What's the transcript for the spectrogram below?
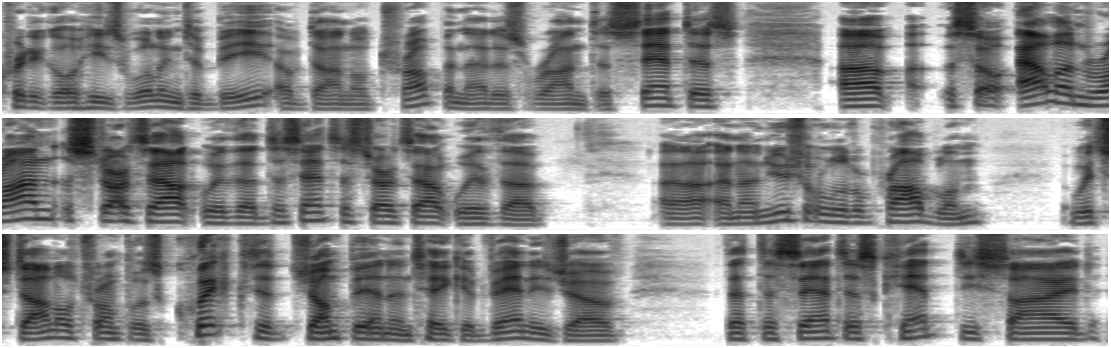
critical he's willing to be of Donald Trump, and that is Ron DeSantis. Uh, so, Allan, Ron starts out with uh, DeSantis starts out with uh, uh, an unusual little problem, which Donald Trump was quick to jump in and take advantage of. That DeSantis can't decide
